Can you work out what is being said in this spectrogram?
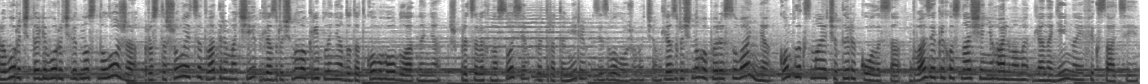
Праворуч та ліворуч відносно ложа розташовуються два тримачі для зручного кріплення додаткового обладнання, шприцевих насосів, витратомірів зі зволожувачем. Для зручного пересування комплекс має чотири колеса, два з яких оснащені гальмами для надійної фіксації.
